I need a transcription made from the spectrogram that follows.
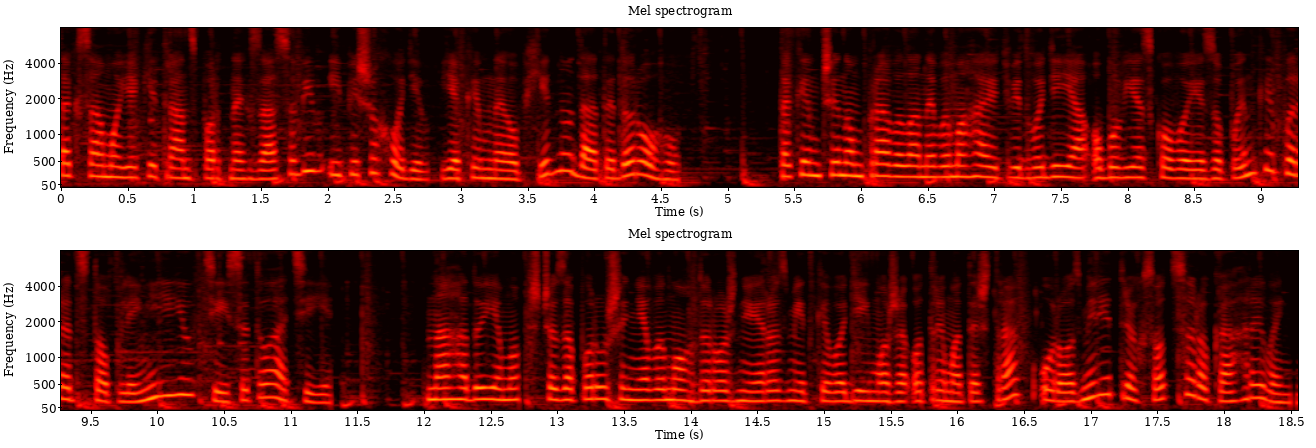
так само як і транспортних засобів і пішоходів, яким необхідно дати дорогу. Таким чином, правила не вимагають від водія обов'язкової зупинки перед стоп-лінією в цій ситуації. Нагадуємо, що за порушення вимог дорожньої розмітки водій може отримати штраф у розмірі 340 гривень.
